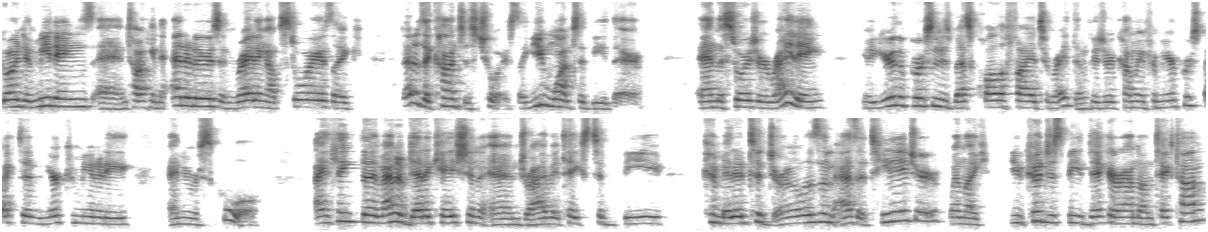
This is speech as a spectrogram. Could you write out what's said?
Going to meetings and talking to editors and writing up stories, like that is a conscious choice. Like you want to be there. And the stories you're writing, you know, you're the person who's best qualified to write them because you're coming from your perspective and your community and your school. I think the amount of dedication and drive it takes to be committed to journalism as a teenager when like you could just be dick around on TikTok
